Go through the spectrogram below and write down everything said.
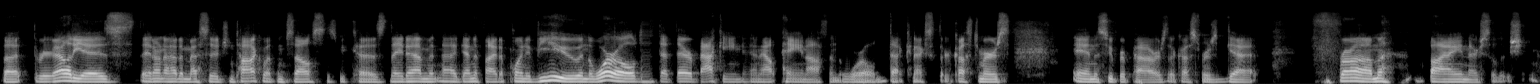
but the reality is they don't know how to message and talk about themselves is because they haven't identified a point of view in the world that they're backing and outpaying off in the world that connects with their customers and the superpowers their customers get from buying their solution.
